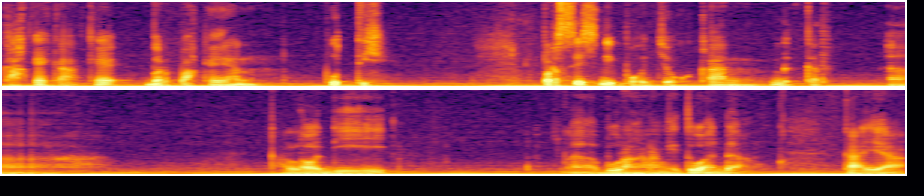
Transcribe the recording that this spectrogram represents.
kakek-kakek berpakaian putih persis di pojokan dekat uh, kalau di uh, Burangrang itu ada kayak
